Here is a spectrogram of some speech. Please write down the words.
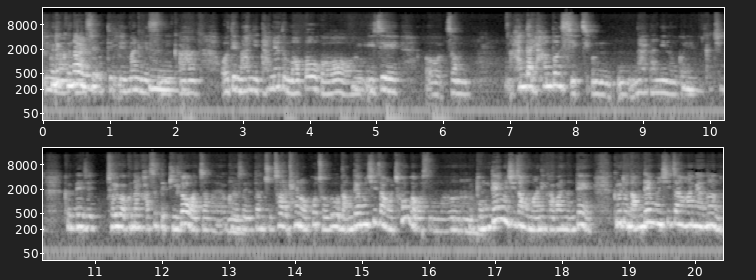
근데 일만, 그날 아침부터 일만 했으니까. 어디 많이 다녀도 못 보고 음. 이제 어, 좀 한 달에 한 번씩 지금 나다니는 거예요. 음, 그치. 근데 이제 저희가 그날 갔을 때 비가 왔잖아요. 그래서 일단 주차를 해놓고 저도 남대문 시장을 처음 가봤어요. 엄마. 음. 동대문 시장은 많이 가봤는데 그래도 남대문 시장 하면은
